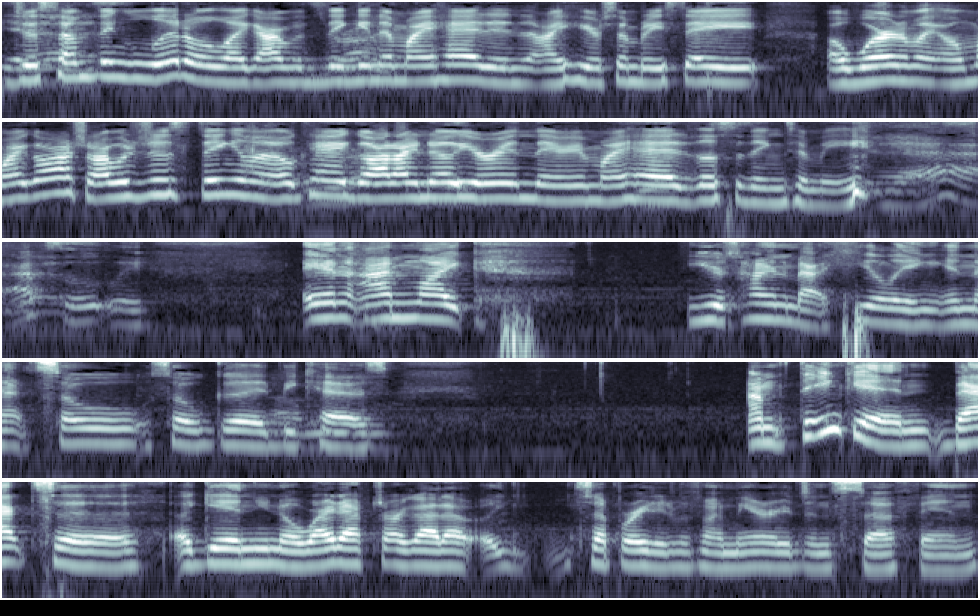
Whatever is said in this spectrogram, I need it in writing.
just something little. Like I was thinking in my head, and I hear somebody say a word. I'm like, oh my gosh, I was just thinking like, Okay, God, I know you're in there in my head listening to me. Yeah, absolutely. And I'm like, you're talking about healing, and that's so so good because I'm thinking back to again, you know, right after I got out separated with my marriage and stuff, and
